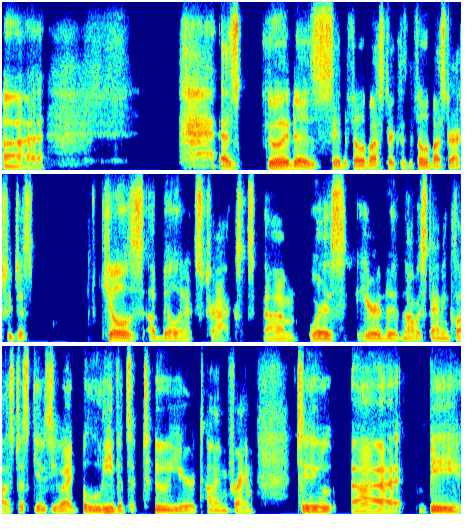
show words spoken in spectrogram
uh, as good as say the filibuster because the filibuster actually just kills a bill in its tracks. Um, whereas here, the notwithstanding clause just gives you, I believe, it's a two-year time frame to uh, be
